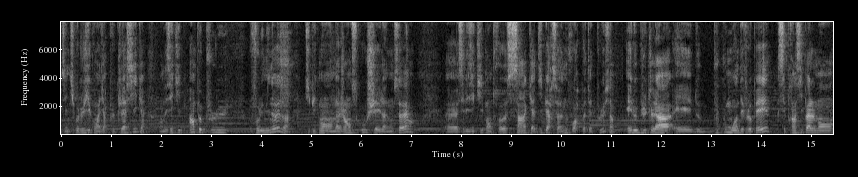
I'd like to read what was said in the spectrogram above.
c'est une typologie qu'on va dire plus classique, dans des équipes un peu plus volumineuses, typiquement en agence ou chez l'annonceur. Euh, c'est des équipes entre 5 à 10 personnes, voire peut-être plus. Et le but là est de beaucoup moins développer. C'est principalement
